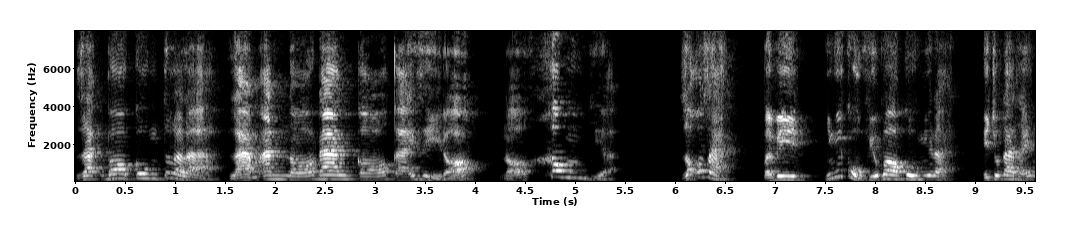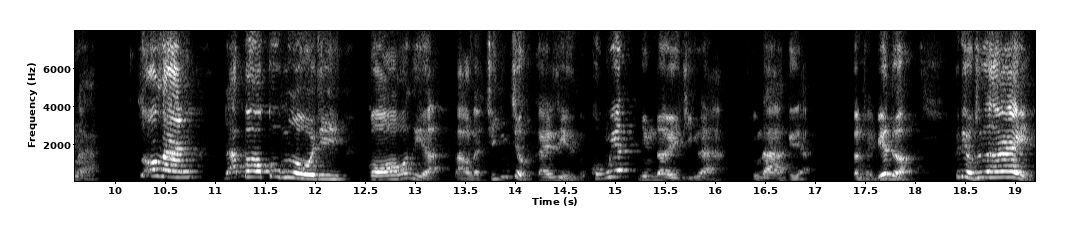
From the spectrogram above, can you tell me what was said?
Dạng bo cung tức là là làm ăn nó đang có cái gì đó, nó không gì ạ? Rõ ràng. Bởi vì những cái cổ phiếu bo cung như này thì chúng ta thấy là rõ ràng đã bo cung rồi thì có gì ạ? Bảo là chính trực cái gì cũng không biết, nhưng đây chính là chúng ta gì ạ? Cần phải biết được. Cái điều thứ hai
